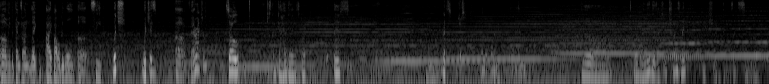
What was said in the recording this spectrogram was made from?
Um, it depends on like I probably will uh, see which which is uh, better actually. So I'm just gonna go ahead and start with this. And let's just one. And uh, what I need is actually translate. Make sure everything like zero.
